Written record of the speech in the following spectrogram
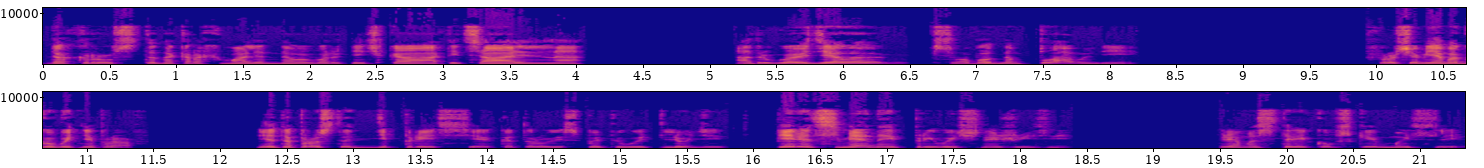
до хруста накрахмаленного воротничка официально, а другое дело в свободном плавании. Впрочем, я могу быть неправ. И это просто депрессия, которую испытывают люди перед сменой привычной жизни. Прямо стариковские мысли.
